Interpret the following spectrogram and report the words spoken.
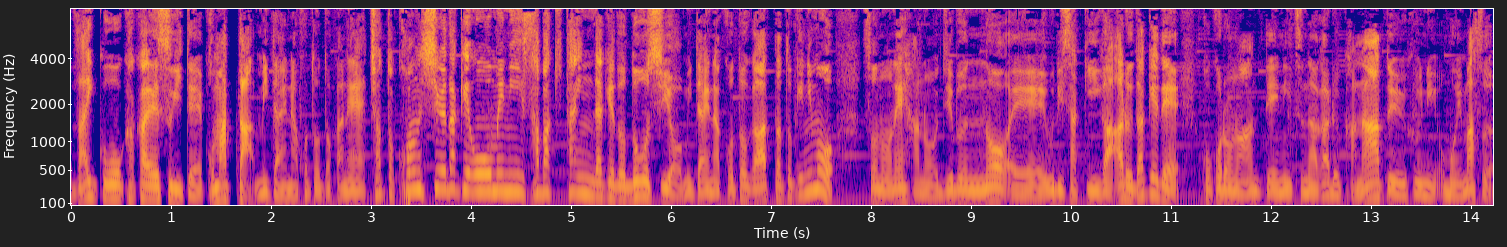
在庫を抱えすぎて困ったみたいなこととかね、ちょっと今週だけ多めにさばきたいんだけどどうしようみたいなことがあった時にも、そのね、あの、自分の、えー、売り先があるだけで心の安定につながるかなというふうに思います。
